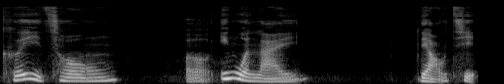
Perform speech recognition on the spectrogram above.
可以从呃英文来了解，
